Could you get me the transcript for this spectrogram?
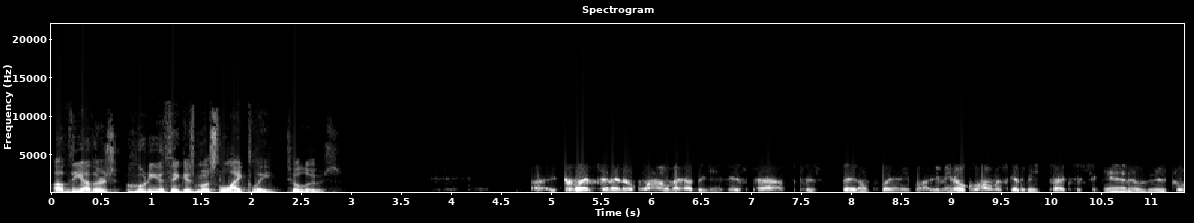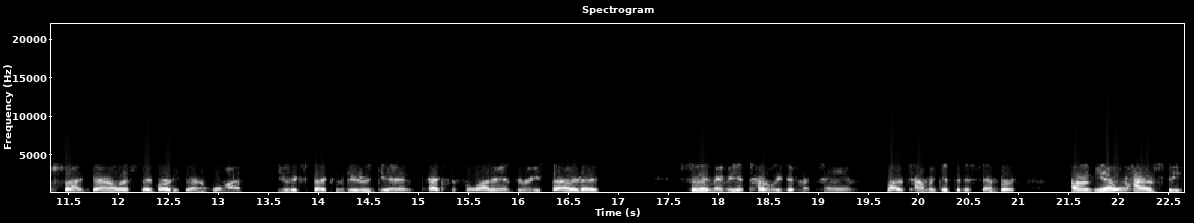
Of the others, who do you think is most likely to lose? Uh, Clemson and Oklahoma have the easiest path because they don't play anybody. I mean, Oklahoma's got to beat Texas again. A neutral site Dallas. They've already done it once. You would expect them to do it again. Texas, a lot of injuries Saturday so they may be a totally different team by the time we get to December. Um, you know, Ohio State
